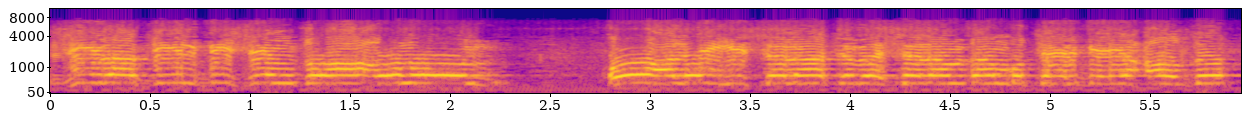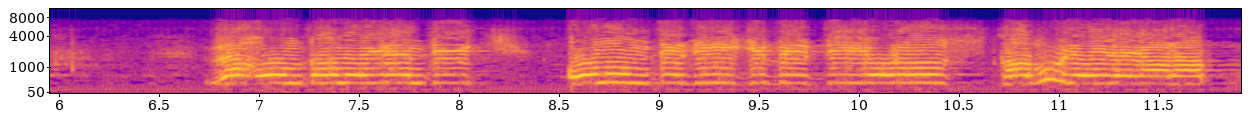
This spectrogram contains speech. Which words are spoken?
Zira dil bizim, dua onun. O aleyhissalatü vesselam'dan bu terbiyeyi aldık ve ondan öğrendik. Onun dediği gibi diyoruz, kabul eyle ya Rab.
